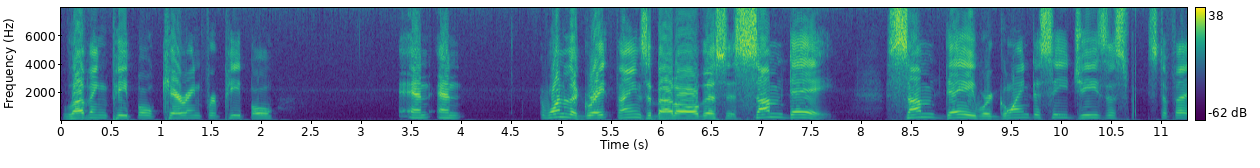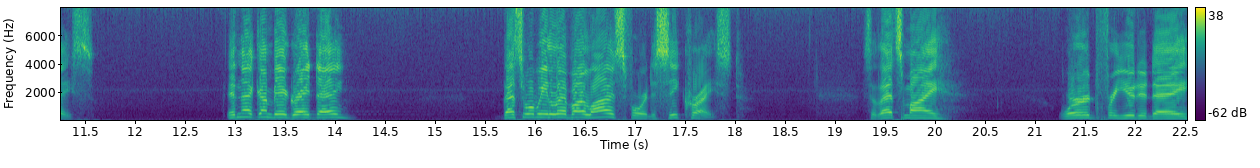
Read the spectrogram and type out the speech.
loving people, caring for people. And and one of the great things about all this is someday someday we're going to see Jesus face to face. Isn't that going to be a great day? That's what we live our lives for, to see Christ. So that's my word for you today.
